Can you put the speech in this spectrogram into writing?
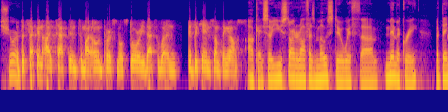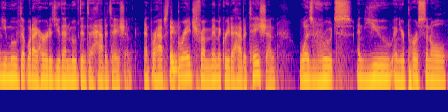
Sure. But the second I tapped into my own personal story, that's when it became something else. Okay, so you started off as most do with um, mimicry but then you moved up. What I heard is you then moved into habitation, and perhaps the bridge from mimicry to habitation was roots and you and your personal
